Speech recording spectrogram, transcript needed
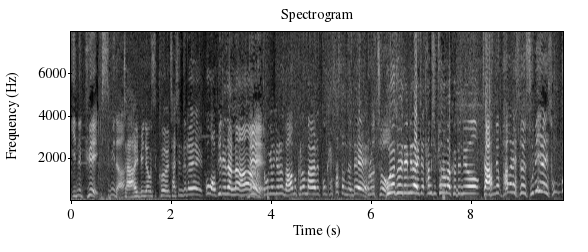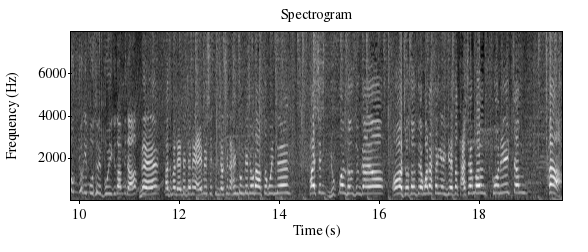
있는 기회 있습니다. 자, 이 민영 스쿨 자신들을 꼭 어필해달라. 네. 좋은 경기로 나오면 그런 말을 꼭 했었었는데. 그렇죠. 보여줘야 됩니다. 이제 30초 남았거든요. 자, 한명 팡을 했어요. 수비의 성공적인 모습을 보이기도 합니다. 네. 하지만 레드전의 ABC 팀 역시나 행동대적으로 앞서고 있는 86번 선수인가요? 어, 저 선수의 활약상에 의해서 다시 한번 스코어는 1점 차.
